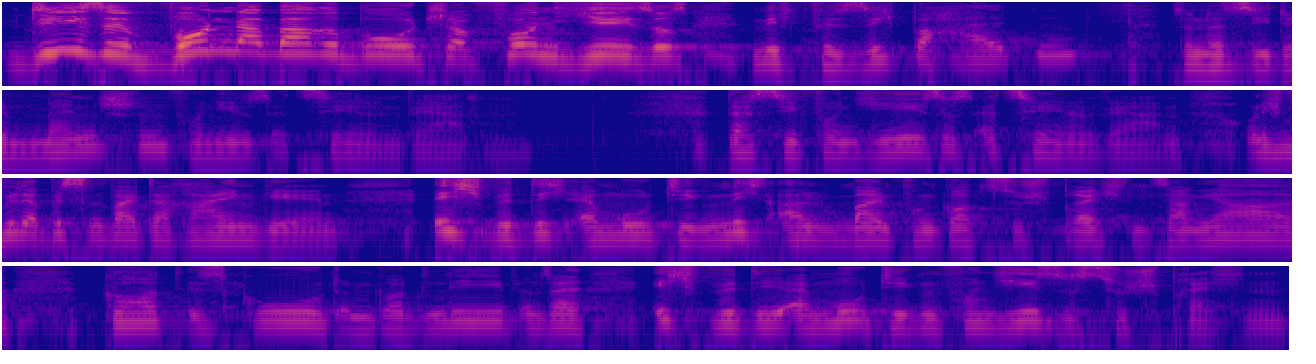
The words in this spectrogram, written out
diese wunderbare Botschaft von Jesus nicht für sich behalten, sondern dass sie den Menschen von Jesus erzählen werden dass sie von Jesus erzählen werden. Und ich will da ein bisschen weiter reingehen. Ich will dich ermutigen, nicht allgemein von Gott zu sprechen und sagen, ja, Gott ist gut und Gott liebt und so. Ich will dich ermutigen, von Jesus zu sprechen.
